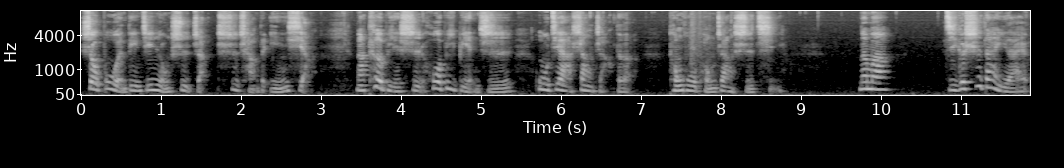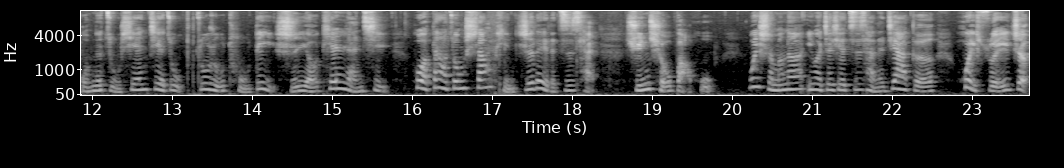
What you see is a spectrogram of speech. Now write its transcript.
受不稳定金融市场市场的影响。那特别是货币贬值、物价上涨的通货膨胀时期。那么几个世代以来，我们的祖先借助诸如土地、石油、天然气或大宗商品之类的资产，寻求保护。为什么呢？因为这些资产的价格会随着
